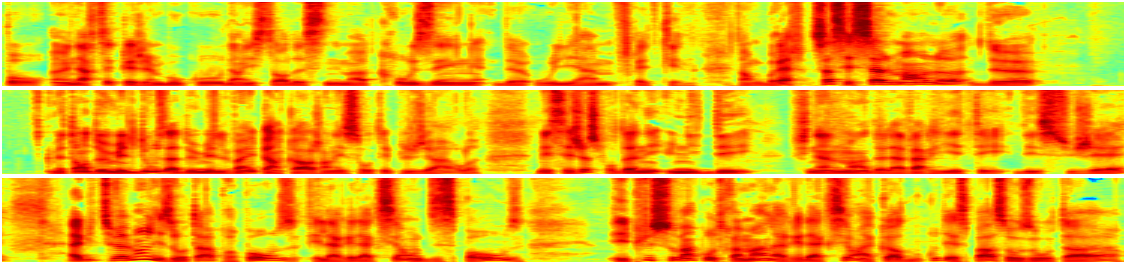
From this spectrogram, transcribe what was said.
pour un article que j'aime beaucoup dans l'histoire de cinéma, Cruising de William Friedkin. Donc, bref, ça, c'est seulement là, de, mettons, 2012 à 2020, puis encore, j'en ai sauté plusieurs, mais c'est juste pour donner une idée, finalement, de la variété des sujets. Habituellement, les auteurs proposent et la rédaction dispose, et plus souvent qu'autrement, la rédaction accorde beaucoup d'espace aux auteurs.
